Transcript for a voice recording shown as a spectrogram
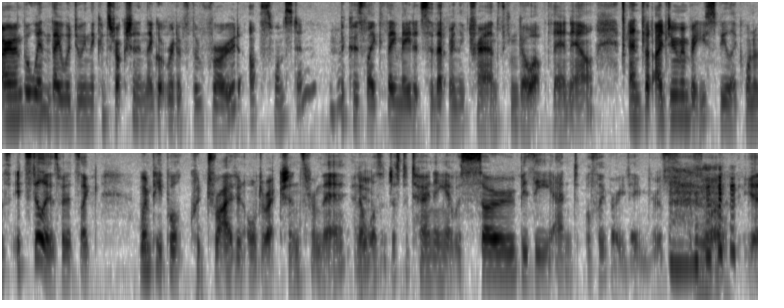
I remember when they were doing the construction and they got rid of the road up Swanston mm-hmm. because like they made it so that only trams can go up there now, and but I do remember it used to be like one of it still is, but it's like when people could drive in all directions from there and yeah. it wasn't just a turning it was so busy and also very dangerous as well, yeah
